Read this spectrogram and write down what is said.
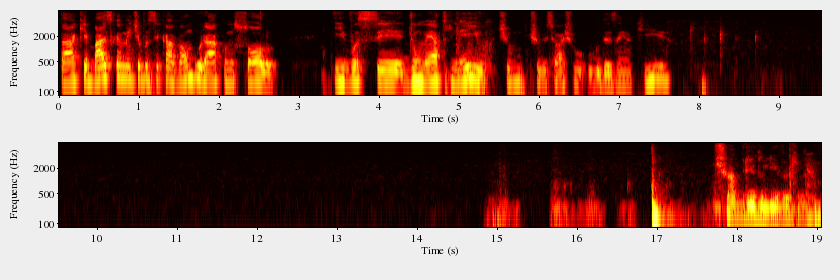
tá? que é basicamente você cavar um buraco no solo e você, de um metro e meio, deixa eu, deixa eu ver se eu acho o desenho aqui. Deixa eu abrir do livro aqui mesmo.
